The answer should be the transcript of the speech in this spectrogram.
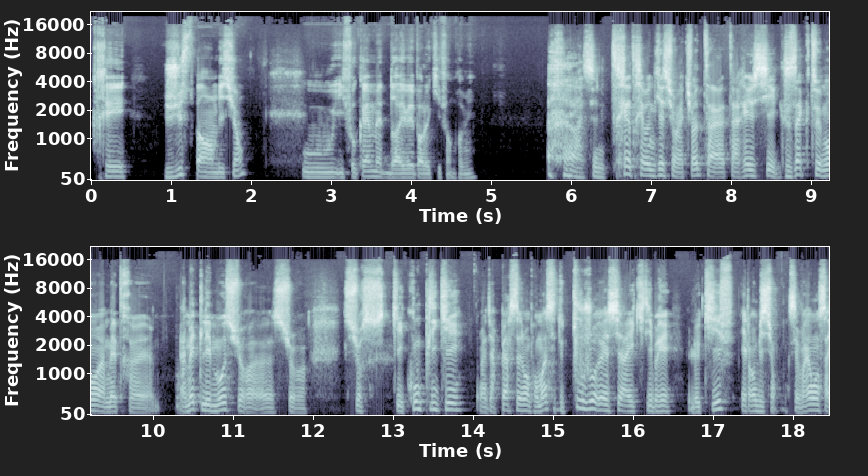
créer juste par ambition ou il faut quand même être drivé par le kiff en premier? Ah, c'est une très très bonne question. Tu vois, tu as, réussi exactement à mettre, euh, à mettre les mots sur, euh, sur, sur ce qui est compliqué, on va dire personnellement pour moi, c'est de toujours réussir à équilibrer le kiff et l'ambition. C'est vraiment ça.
